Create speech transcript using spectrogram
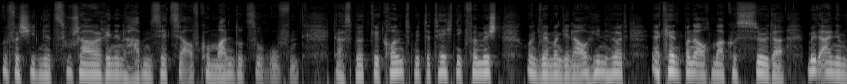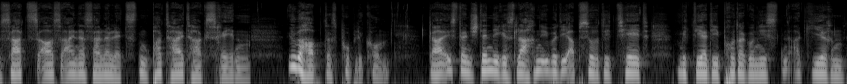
und verschiedene Zuschauerinnen haben Sätze auf Kommando zu rufen. Das wird gekonnt mit der Technik vermischt und wenn man genau hinhört, erkennt man auch Markus Söder mit einem Satz aus einer seiner letzten Parteitagsreden. Überhaupt das Publikum. Da ist ein ständiges Lachen über die Absurdität, mit der die Protagonisten agieren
